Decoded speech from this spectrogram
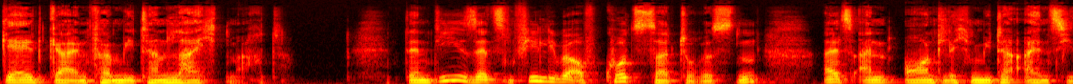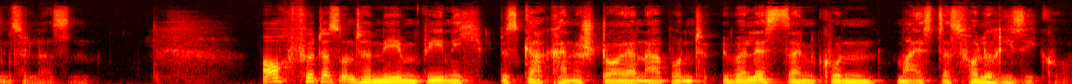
geldgeilen Vermietern leicht macht. Denn die setzen viel lieber auf Kurzzeittouristen, als einen ordentlichen Mieter einziehen zu lassen. Auch führt das Unternehmen wenig bis gar keine Steuern ab und überlässt seinen Kunden meist das volle Risiko.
